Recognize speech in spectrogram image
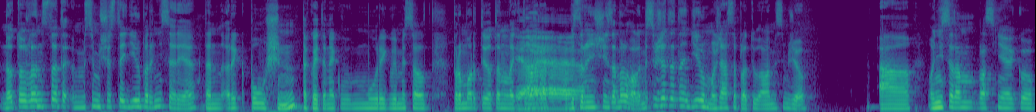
No tohle je, myslím, šestý díl první série, ten Rick Potion, takový ten, jak mu Rick vymyslel pro Mortyho ten lektvar, jo, jo. aby se do ničeho zamilovali. Myslím, že to je ten díl, možná se pletu, ale myslím, že jo. A oni se tam vlastně jako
